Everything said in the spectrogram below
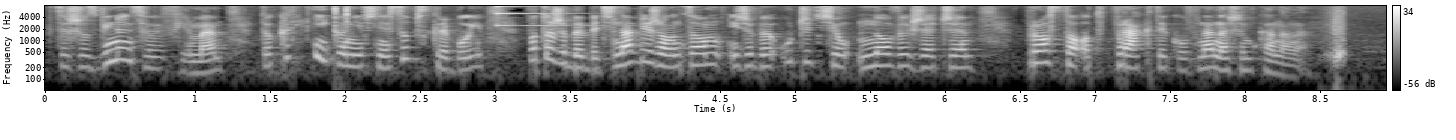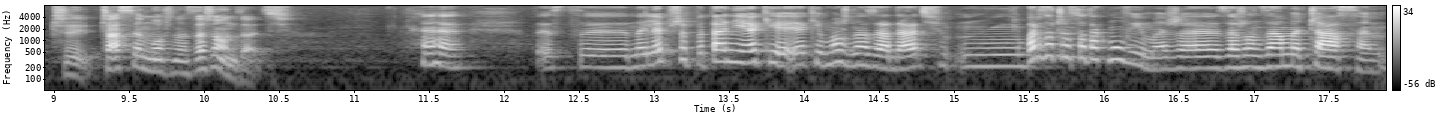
chcesz rozwinąć swoją firmę, to kliknij koniecznie subskrybuj po to, żeby być na bieżąco i żeby uczyć się nowych rzeczy prosto od praktyków na naszym kanale. Czy czasem można zarządzać? To jest y, najlepsze pytanie, jakie, jakie można zadać. Mm, Bardzo często tak mówimy, że zarządzamy czasem.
